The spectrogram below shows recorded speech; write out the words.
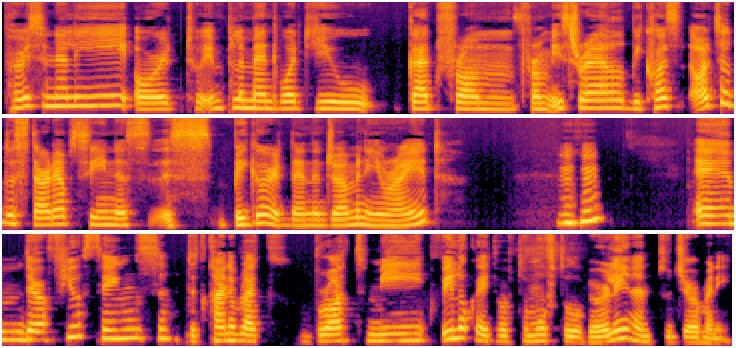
personally or to implement what you got from from Israel? Because also the startup scene is is bigger than in Germany, right? Mm-hmm. Um, there are a few things that kind of like brought me relocator to move to Berlin and to Germany.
